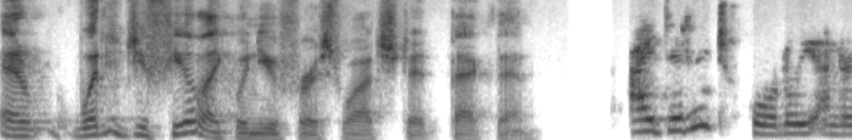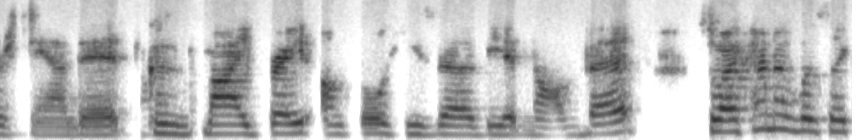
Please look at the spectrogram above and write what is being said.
and what did you feel like when you first watched it back then? I didn't totally understand it because my great uncle, he's a Vietnam vet. So I kind of was like,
